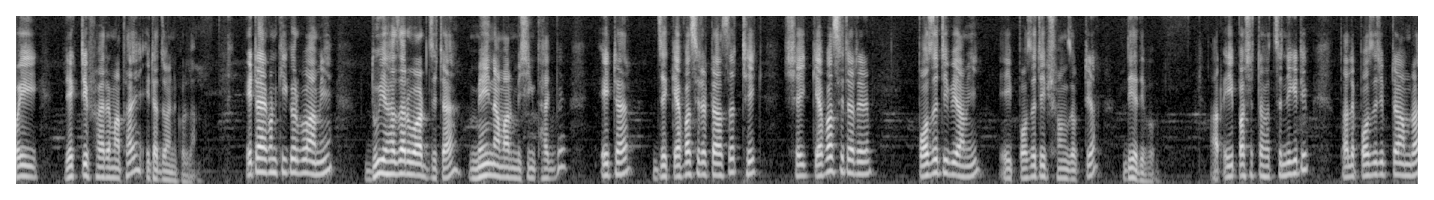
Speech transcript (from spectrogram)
ওই রেকটিফায়ারের মাথায় এটা জয়েন করলাম। এটা এখন কি করব আমি? দুই হাজার ওয়াট যেটা মেইন আমার মিশিং থাকবে, এটার যে ক্যাপাসিটারটা আছে ঠিক সেই ক্যাপাসিটারের পজিটিভে আমি এই পজিটিভ সংযোগটা দিয়ে দেব। আর এই পাশেরটা হচ্ছে নেগেটিভ তাহলে পজিটিভটা আমরা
